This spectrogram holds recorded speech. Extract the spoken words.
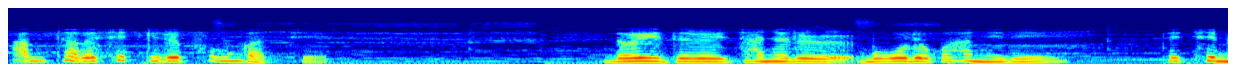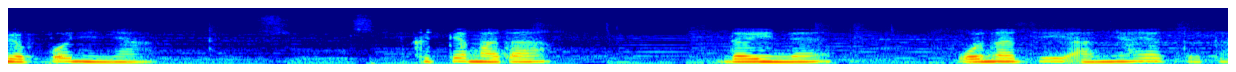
암탉의 새끼를 품은 같이 너희들 자녀를 모으려고 한 일이 대체 몇 번이냐. 그때마다 너희는 원하지 아니하였도다.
